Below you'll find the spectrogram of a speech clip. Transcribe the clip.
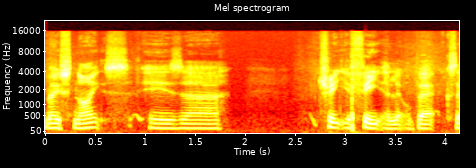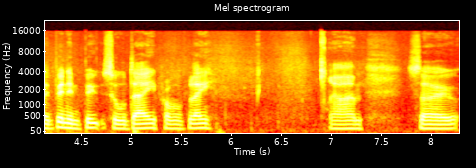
most nights is uh, treat your feet a little bit because they've been in boots all day probably. Um, so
